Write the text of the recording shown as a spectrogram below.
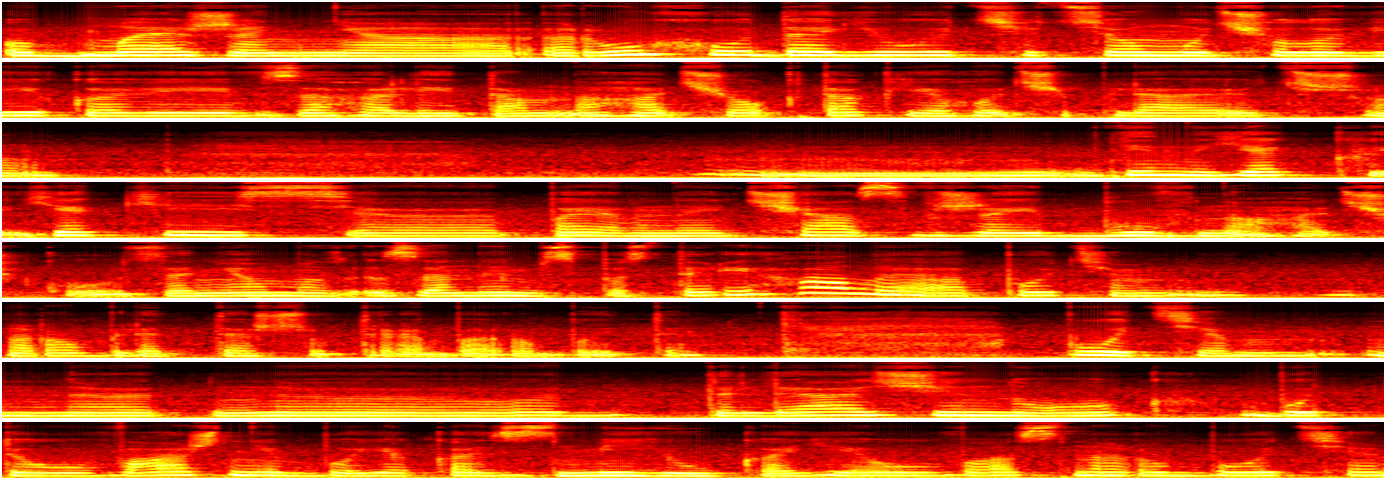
обмеження руху дають цьому чоловікові, і взагалі там на гачок так його чіпляють, що він як якийсь е, певний час вже й був на гачку. За, ньому, за ним спостерігали, а потім роблять те, що треба робити. Потім е, е, для жінок будьте уважні, бо якась зміюка є у вас на роботі.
